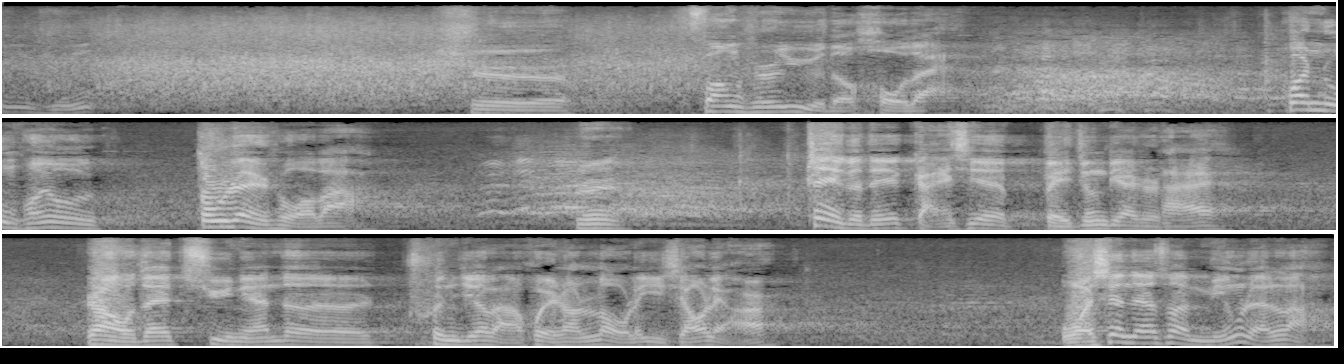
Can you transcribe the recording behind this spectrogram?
清平是方世玉的后代，观众朋友都认识我吧？是，这个得感谢北京电视台，让我在去年的春节晚会上露了一小脸儿。我现在算名人了，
